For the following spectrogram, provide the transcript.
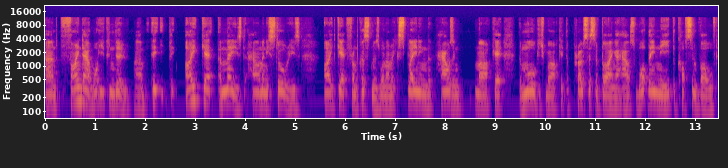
and find out what you can do. Um, it, I get amazed how many stories I get from customers when I'm explaining the housing market, the mortgage market, the process of buying a house, what they need, the costs involved,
